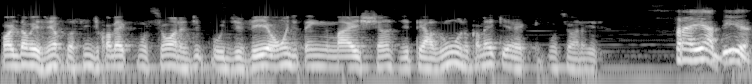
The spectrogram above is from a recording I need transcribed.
pode dar um exemplo assim de como é que funciona, tipo, de ver onde tem mais chance de ter aluno, como é que é que funciona isso? Para EAD,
